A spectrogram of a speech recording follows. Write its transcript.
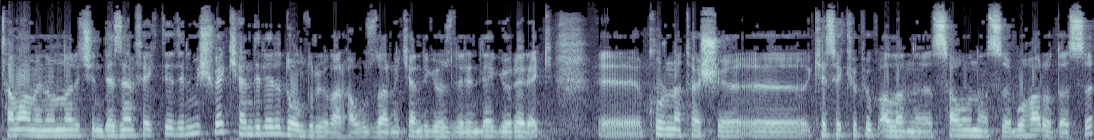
tamamen onlar için dezenfekte edilmiş ve kendileri dolduruyorlar havuzlarını kendi gözleriyle görerek. E, kurna taşı, e, kese köpük alanı, saunası, buhar odası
